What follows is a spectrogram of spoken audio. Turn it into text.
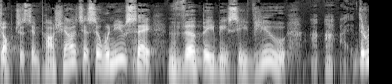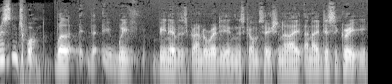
doctor's impartiality. So when you say the BBC view, I, there isn't one. Well, we've been over this ground already in this conversation, and I, and I disagree.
